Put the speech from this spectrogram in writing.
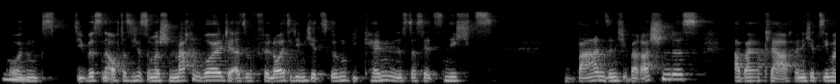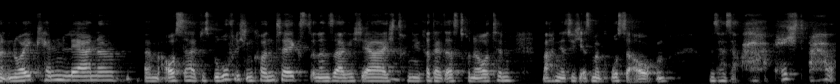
mhm. und die wissen auch, dass ich das immer schon machen wollte. Also für Leute, die mich jetzt irgendwie kennen, ist das jetzt nichts wahnsinnig Überraschendes. Aber klar, wenn ich jetzt jemanden neu kennenlerne, ähm, außerhalb des beruflichen Kontexts, und dann sage ich, ja, ich trainiere gerade als Astronautin, machen die natürlich erstmal große Augen. Und dann sie, ah, echt? Ah,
